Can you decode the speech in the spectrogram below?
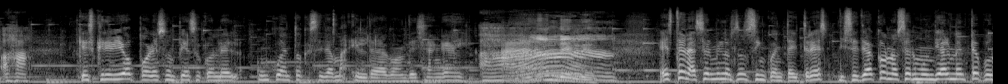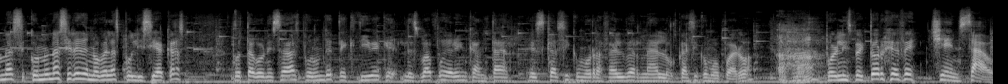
Ajá. que escribió, por eso empiezo con él, un cuento que se llama El dragón de Shanghái. Ah. Ándele. Este nació en 1953 y se dio a conocer mundialmente por una, con una serie de novelas policíacas protagonizadas por un detective que les va a poder encantar. Es casi como Rafael Bernal o casi como Poirot. Ajá. Por el inspector jefe Chen Sao.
